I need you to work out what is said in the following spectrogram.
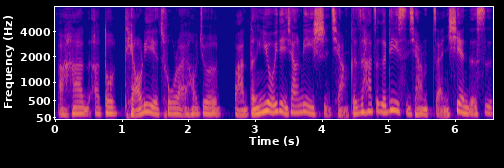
把它啊都条列出来哈，就把等于有一点像历史墙。可是它这个历史墙展现的是。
